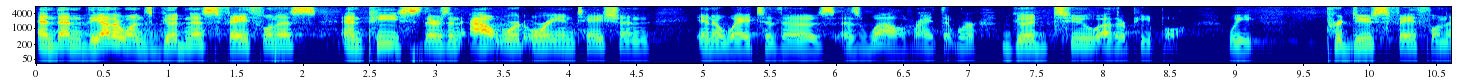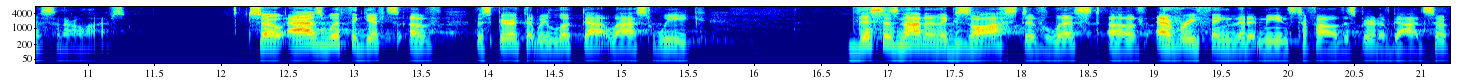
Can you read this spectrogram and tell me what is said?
And then the other one's goodness, faithfulness, and peace. There's an outward orientation in a way to those as well, right? That we're good to other people. We produce faithfulness in our lives. So, as with the gifts of the Spirit that we looked at last week, this is not an exhaustive list of everything that it means to follow the Spirit of God. So,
